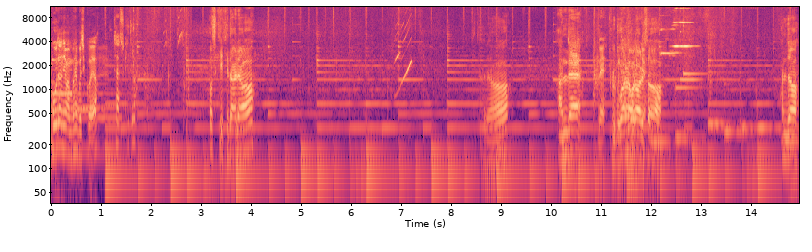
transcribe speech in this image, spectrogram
보호자님 한번 해보실 거예요. 자 수키 들어. 허스키 기다려. 기다려. 안 돼. 네. 누가 나오라 그랬어? 앉아.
